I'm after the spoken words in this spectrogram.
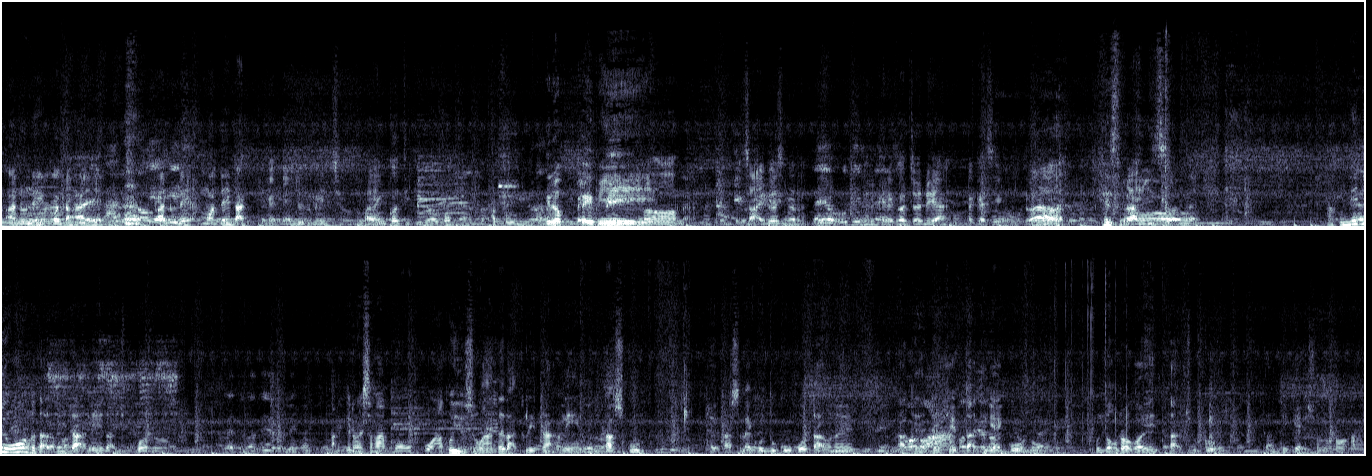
anu nih kotak ae anu nih mote tak kayak juru meja. Paling kok dikira apa? Aku Grup PB. Oh. Saya gue ngerti. Kira-kira kau coba ya agak sih wis ra iso. Aku biyen yo ngono tak nih tak cepot. Tak kira wis apa-apa. Aku yo suwante tak nih tasku. Tas lek tuku kotak ngene. Tak gede vape tak dikek kono. Untung rokoke tak cukup. Tak dikek selorokan.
